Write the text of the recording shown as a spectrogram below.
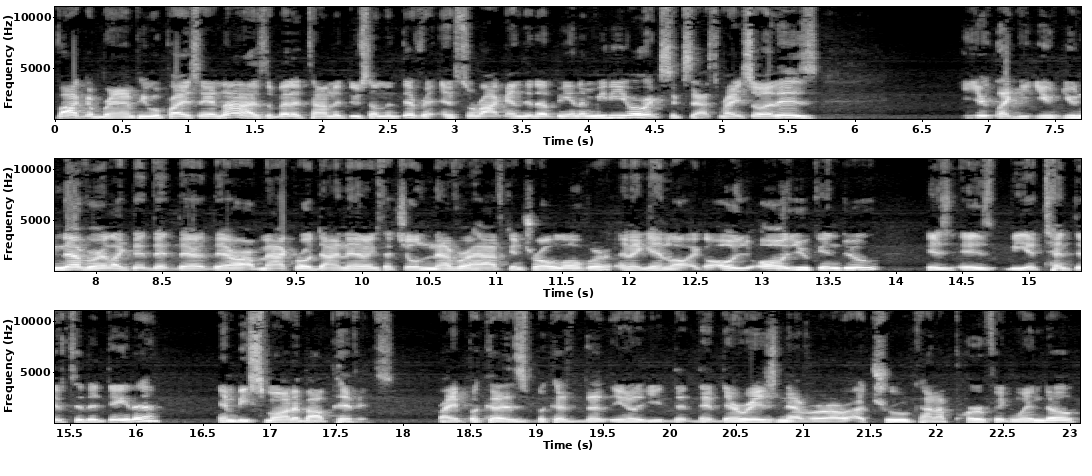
vodka brand? People probably say, nah, it's a better time to do something different. And Ciroc ended up being a meteoric success, right? So it is you like you you never like that there, there there are macro dynamics that you'll never have control over. And again like all you, all you can do is is be attentive to the data and be smart about pivots right? Because because the, you know you, the, the, there is never a, a, true kind of perfect window.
